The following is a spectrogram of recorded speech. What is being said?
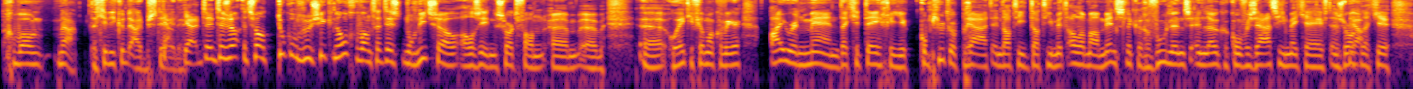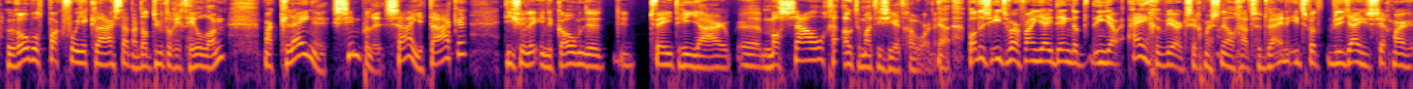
gewoon nou, dat je die kunt uitbesteden. Ja, het, is wel, het is wel toekomstmuziek nog, want het is nog niet zo als in een soort van, um, uh, uh, hoe heet die film ook alweer? Iron Man, dat je tegen je computer praat en dat hij dat hij met allemaal menselijke gevoelens en leuke conversaties met je heeft en zorgt ja. dat je robotpak voor je klaar staat. Nou, dat duurt nog echt heel lang. Maar kleine, simpele, saaie taken, die zullen in de komende twee, drie jaar uh, massaal geautomatiseerd gaan worden. Ja. Wat is iets waarvan jij denkt dat in jouw eigen werk zeg maar, snel gaat verdwijnen? Iets wat jij zeg maar,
